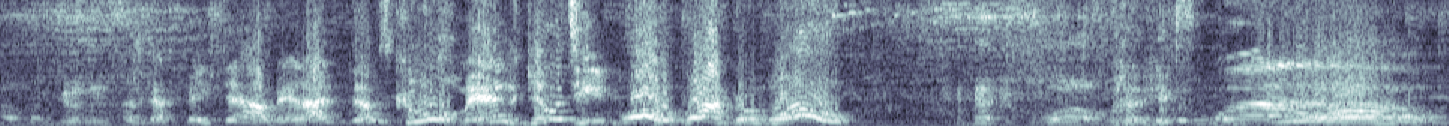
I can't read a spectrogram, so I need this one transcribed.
Oh my goodness. I just got faked out, man. I that was cool, man. Guillotine. Whoa, Brock, bro, whoa. Whoa. It's- Whoa.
